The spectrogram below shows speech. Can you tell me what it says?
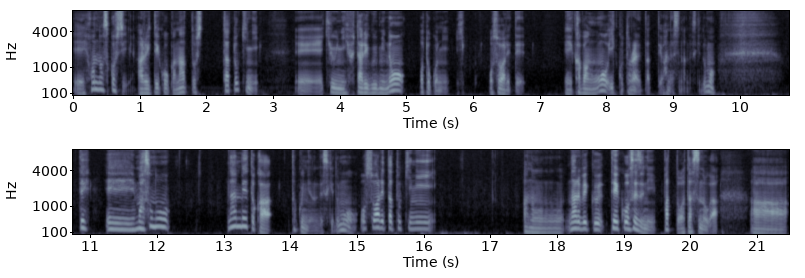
えー、ほんの少し歩いていこうかなとした時に、えー、急に2人組の男に襲われて、えー、カバンを1個取られたっていう話なんですけどもで、えー、まあその南米とか特になんですけども襲われた時にあのー、なるべく抵抗せずにパッと渡すのがあ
